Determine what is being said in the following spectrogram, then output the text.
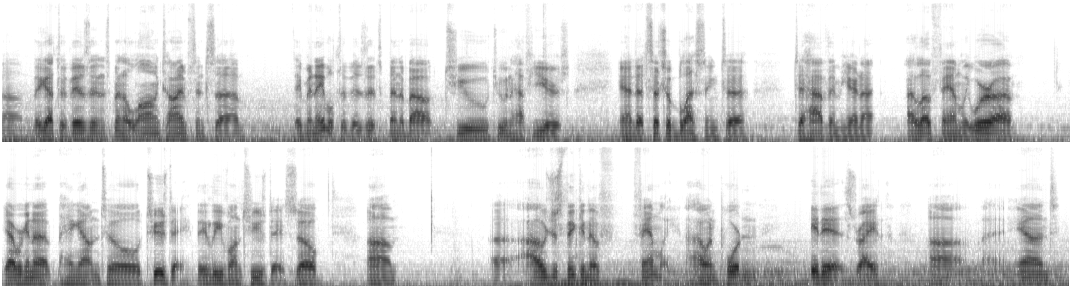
um, they got to visit. It's been a long time since uh, they've been able to visit. It's been about two, two and a half years, and it's such a blessing to to have them here. And I, I love family. We're, uh, yeah, we're gonna hang out until Tuesday. They leave on Tuesday, so um, uh, I was just thinking of family, how important it is, right? Uh, and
